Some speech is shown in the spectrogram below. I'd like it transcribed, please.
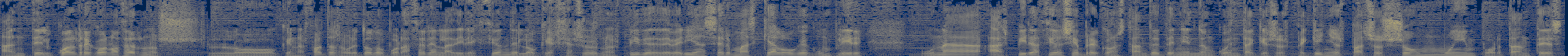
ante el cual reconocernos lo que nos falta, sobre todo por hacer en la dirección de lo que Jesús nos pide. Deberían ser más que algo que cumplir una aspiración siempre constante, teniendo en cuenta que esos pequeños pasos son muy importantes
